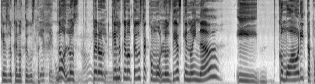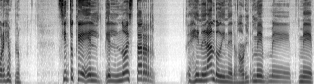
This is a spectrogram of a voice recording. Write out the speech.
¿Qué es lo que no te gusta? ¿Qué te no, los, no? Pero qué ¿qué es lo que no te gusta? Como los días que no hay nada y como ahorita, por ejemplo. Siento que el, el no estar generando dinero, ¿Ahorita? me, me, me,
